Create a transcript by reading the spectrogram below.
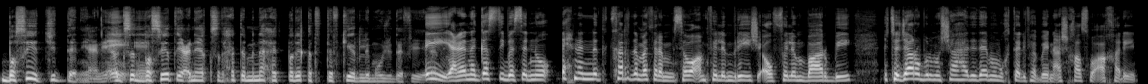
بسيط جدا يعني إيه أقصد إيه. بسيط يعني أقصد حتى من ناحية طريقة التفكير اللي موجودة فيه اي يعني أنا قصدي بس إنه إحنا ذكرنا مثلا سواء فيلم ريش أو فيلم باربي تجارب المشاهدة دائما مختلفة بين أشخاص وآخرين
